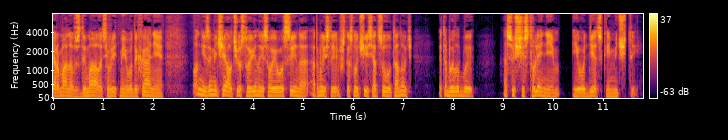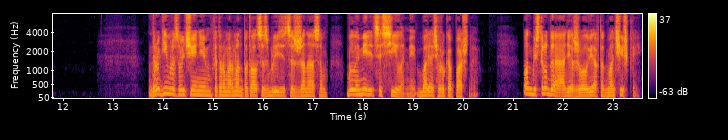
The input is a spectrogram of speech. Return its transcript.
Армана вздымалась в ритме его дыхания, он не замечал чувства вины своего сына от мысли, что случись отцу утонуть, это было бы осуществлением его детской мечты. Другим развлечением, которым Арман пытался сблизиться с Жанасом, было мериться силами, борясь в рукопашную. Он без труда одерживал верх над мальчишкой,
